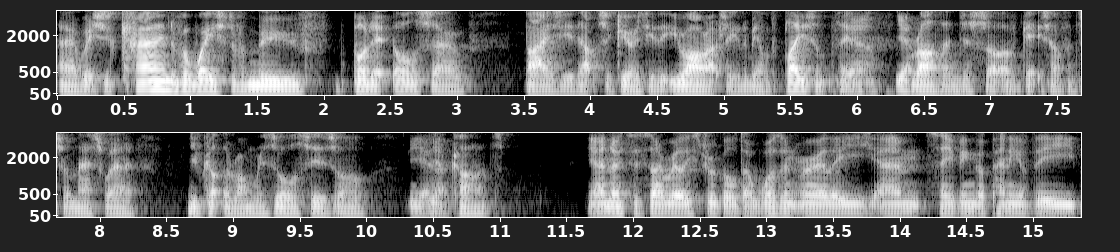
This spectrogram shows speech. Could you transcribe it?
uh, which is kind of a waste of a move, but it also buys you that security that you are actually going to be able to play something Yeah. Yeah. rather than just sort of get yourself into a mess where you've got the wrong resources or Yeah. cards. yeah, I noticed I really struggled. I wasn't really um, saving up any of the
